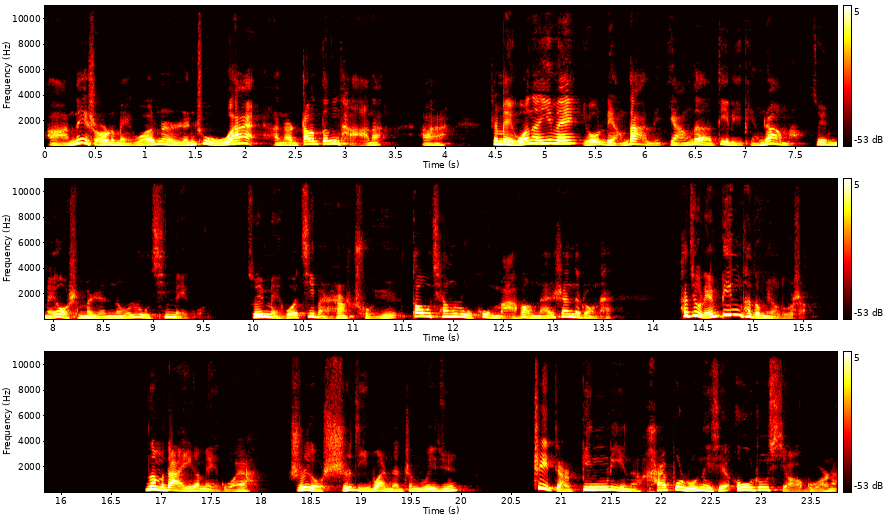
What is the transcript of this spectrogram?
啊，那时候的美国那是人畜无害啊，那当灯塔呢啊。这美国呢，因为有两大洋的地理屏障嘛，所以没有什么人能入侵美国，所以美国基本上处于刀枪入库、马放南山的状态。他就连兵他都没有多少。那么大一个美国呀，只有十几万的正规军，这点兵力呢，还不如那些欧洲小国呢。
